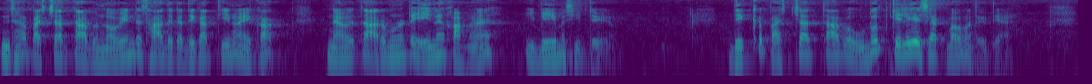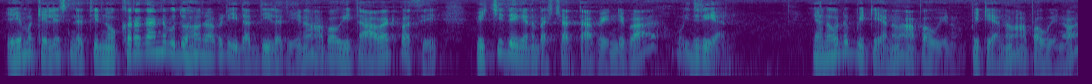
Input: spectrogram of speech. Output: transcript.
නිසා පශ්චාත්තාප නොවෙන්න සාධක දෙකක් තියෙනවා. එකක් නැවත අරමුණට එනකම ඉබේම සිද්ධ වෙනවා. දෙක පශ්චාත්තාප වුණොත් කෙලෙසයක් බව මතක තියාගන්න. එහෙම කෙලෙස් නැති නොකර ගන්න බුදුහාමර අපිට ඉඩක් දීලා තියෙනවා. ආපහු හිත ආවට පස්සේ වෙච්ච දේ ගැන පශ්චාත්තාප වෙන්න එපා. ඉදිරිය යන්න. යනකොට පිට යනවා ආපහු වෙනවා. පිට යනවා ආපහු වෙනවා.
